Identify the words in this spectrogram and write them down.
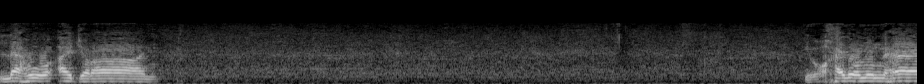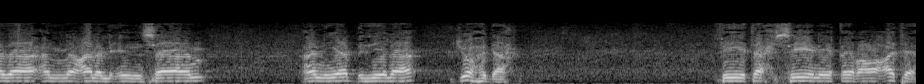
له أجران. يؤخذ من هذا أن على الإنسان أن يبذل جهده في تحسين قراءته.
